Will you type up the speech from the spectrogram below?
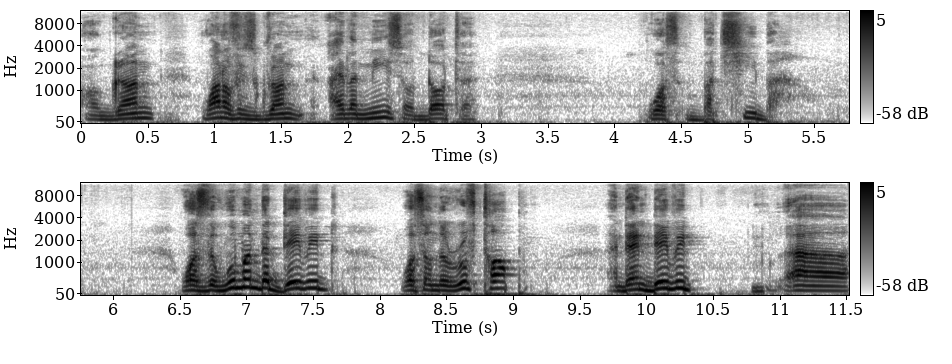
or grand, one of his grand, either niece or daughter, was Bathsheba. Was the woman that David was on the rooftop, and then David, uh,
